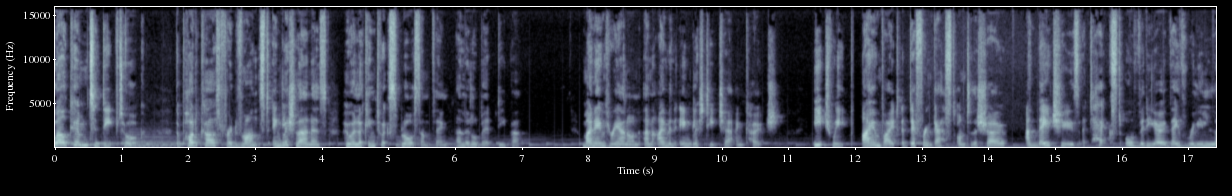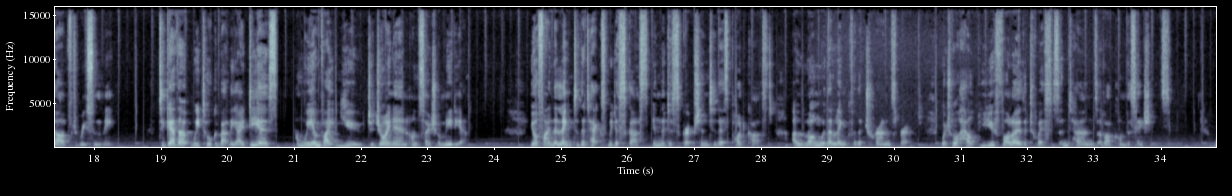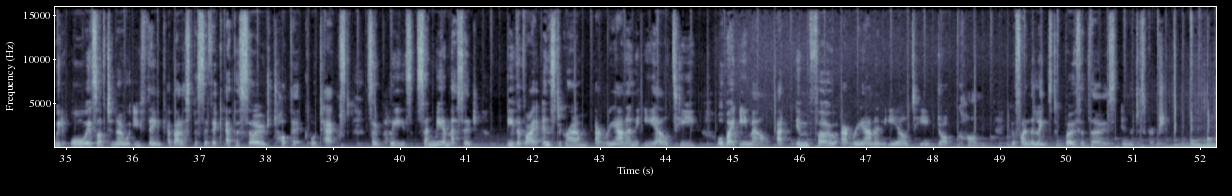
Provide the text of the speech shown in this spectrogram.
Welcome to Deep Talk, the podcast for advanced English learners who are looking to explore something a little bit deeper. My name's Rhiannon, and I'm an English teacher and coach. Each week, I invite a different guest onto the show, and they choose a text or video they've really loved recently. Together, we talk about the ideas, and we invite you to join in on social media. You'll find the link to the text we discuss in the description to this podcast, along with a link for the transcript, which will help you follow the twists and turns of our conversations. We'd always love to know what you think about a specific episode, topic, or text, so please send me a message either via Instagram at RhiannonELT or by email at info at rhiannonelt.com. You'll find the links to both of those in the description.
